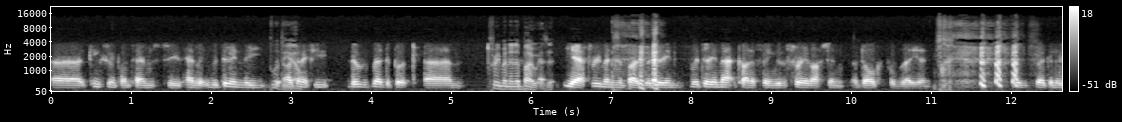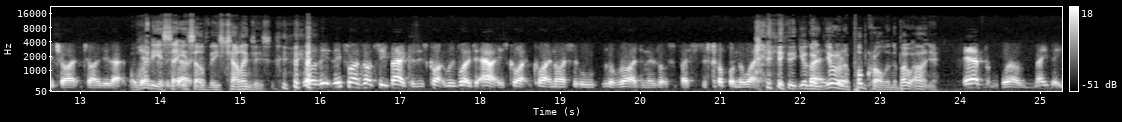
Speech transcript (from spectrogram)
uh, Kingston upon Thames to Henley. We're doing the. Bloody I don't know if you the, read the book. Um, Three men in a boat, is it? yeah, three men in a boat. We're doing we're doing that kind of thing with the three of us and a dog probably, and we're- going to be try, trying to do that. Why do you set yourself these challenges? well, thi- this one's not too bad because it's quite. We've worked it out. It's quite quite a nice little little ride, and there's lots of places to stop on the way. you're going, you're on a pub crawl in the boat, aren't you? Yeah, well, maybe.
